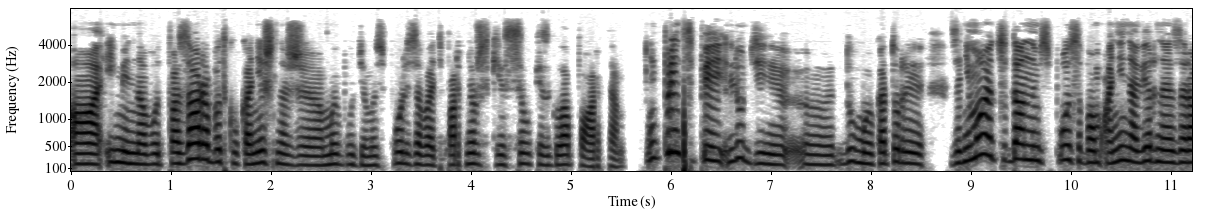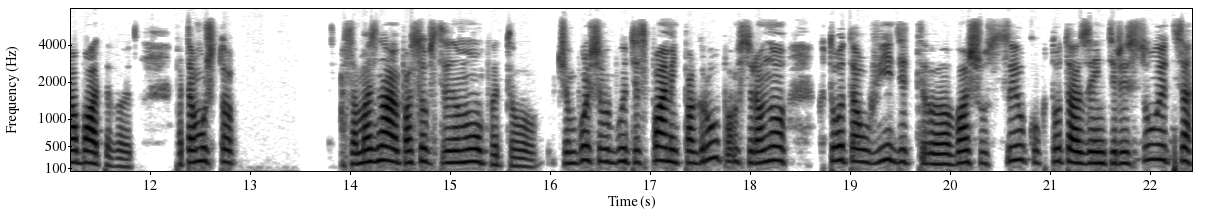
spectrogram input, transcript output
А именно вот по заработку, конечно же, мы будем использовать партнерские ссылки с Глопарта. Ну, в принципе, люди, э, думаю, которые занимаются данным способом, они, наверное, зарабатывают. Потому что, сама знаю по собственному опыту, чем больше вы будете спамить по группам, все равно кто-то увидит э, вашу ссылку, кто-то заинтересуется.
